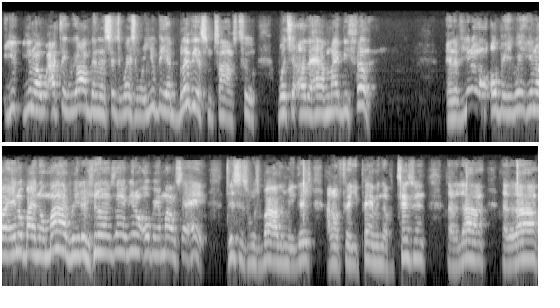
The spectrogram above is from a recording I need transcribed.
you you know, I think we all been in a situation where you be oblivious sometimes to what your other half might be feeling. And if you don't open, you know, ain't nobody no mind reader. You know what I'm saying? If you don't open your mouth and say, "Hey, this is what's bothering me. This I don't feel you paying me enough attention." Da da da da da da.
